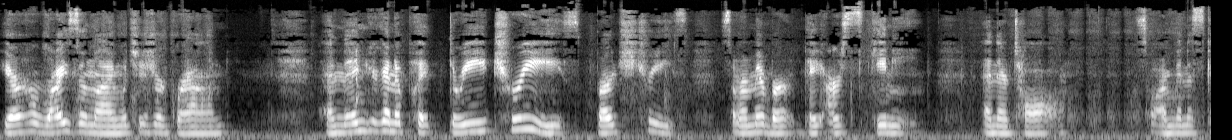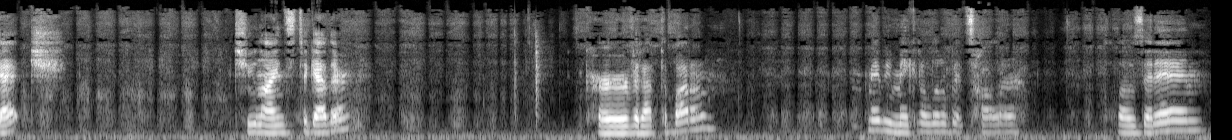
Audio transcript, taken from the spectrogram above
your horizon line, which is your ground. And then you're going to put three trees, birch trees. So remember, they are skinny and they're tall. So I'm going to sketch two lines together. Curve it at the bottom. Maybe make it a little bit taller. Close it in.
